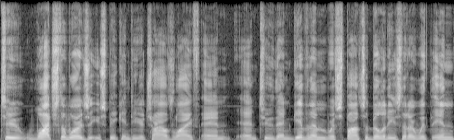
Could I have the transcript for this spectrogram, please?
to watch the words that you speak into your child's life and and to then give them responsibilities that are within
